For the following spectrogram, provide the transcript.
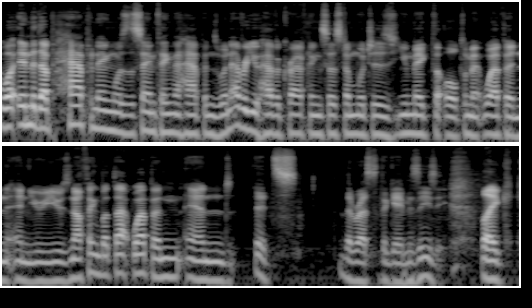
what ended up happening was the same thing that happens whenever you have a crafting system, which is you make the ultimate weapon and you use nothing but that weapon, and it's the rest of the game is easy. Like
